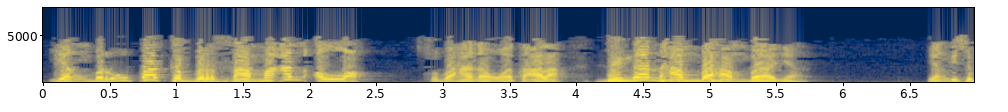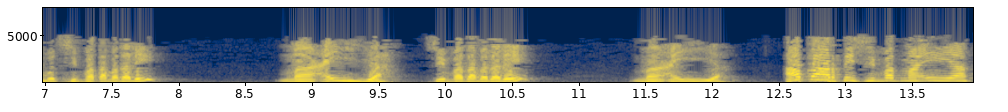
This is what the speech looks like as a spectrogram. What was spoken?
yang berupa kebersamaan Allah Subhanahu wa taala dengan hamba-hambanya. Yang disebut sifat apa tadi? Ma'iyah. Sifat apa tadi? Ma'iyah. Apa arti sifat ma'iyah?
